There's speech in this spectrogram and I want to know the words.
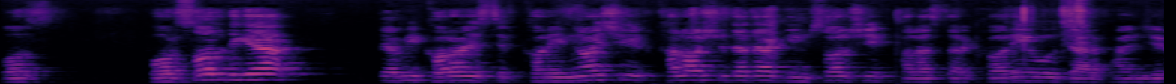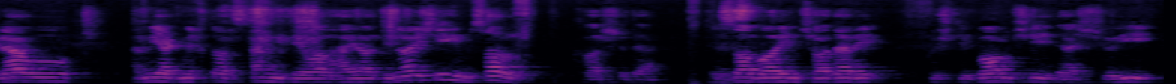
باز پارسال دیگه یعنی کارهای کاری نایشی خلاص شده ده شی پلستر کاری و در پنجره و همین یک مقدار سنگ دیوال حیات اینایشی امسال کار شده. حساب این چادر پشتی بام شی دستشویی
